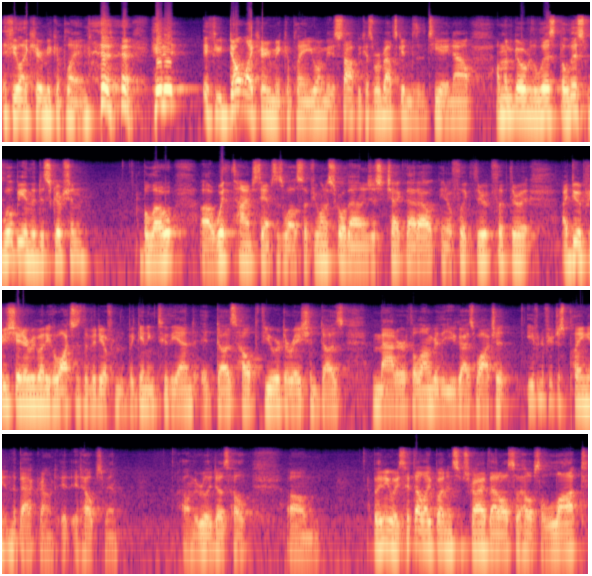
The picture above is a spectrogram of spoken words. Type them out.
if you like hearing me complain. hit it if you don't like hearing me complain, you want me to stop because we're about to get into the TA now. I'm going to go over the list. The list will be in the description below uh, with timestamps as well. So if you want to scroll down and just check that out, you know, flick through, flip through it. I do appreciate everybody who watches the video from the beginning to the end. It does help. Viewer duration does matter. The longer that you guys watch it, even if you're just playing it in the background, it, it helps, man. Um, it really does help. Um, but anyways, hit that like button and subscribe. That also helps a lot.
